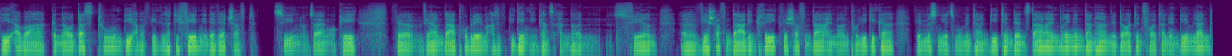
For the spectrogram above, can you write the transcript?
die aber genau das tun, die aber, wie gesagt, die Fäden in der Wirtschaft ziehen und sagen, okay, wir, wir haben da Probleme, also die denken in ganz anderen Sphären. Äh, wir schaffen da den Krieg, wir schaffen da einen neuen Politiker, wir müssen jetzt momentan die Tendenz da reinbringen, dann haben wir dort den Vorteil in dem Land.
